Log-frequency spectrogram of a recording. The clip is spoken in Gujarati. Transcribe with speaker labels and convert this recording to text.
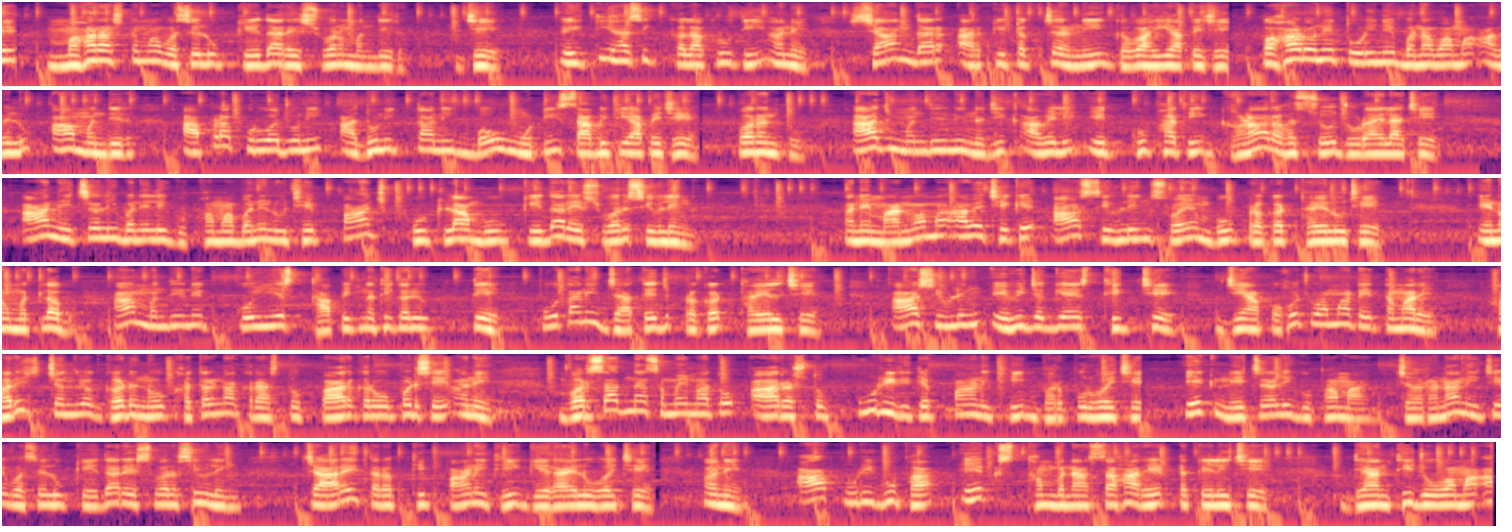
Speaker 1: છે મહારાષ્ટ્રમાં વસેલું કેદારેશ્વર મંદિર, જે ઐતિહાસિક કલાકૃતિ અને શાનદાર આર્કિટેક્ચરની ગવાહી આપે છે. પહાડોને તોડીને બનાવવામાં આવેલું આ મંદિર આપણા પૂર્વજોની આધુનિકતાની બહુ મોટી સાબિતી આપે છે. પરંતુ આ જ મંદિરની નજીક આવેલી એક ગુફાથી ઘણા રહસ્યો જોડાયેલા છે. આ નેચરલી બનેલી ગુફામાં બનેલું છે પાંચ ફૂટ લાંબુ કેદારેશ્વર શિવલિંગ. અને માનવામાં આવે છે કે આ શિવલિંગ સ્વયંભૂ પ્રગટ થયેલું છે. એનો મતલબ આ મંદિરને કોઈએ સ્થાપિત નથી કર્યું, તે પોતાની જાતે જ પ્રકટ થયેલ છે. આ શિવલિંગ એવી જગ્યાએ સ્થિત છે જ્યાં પહોંચવા માટે તમારે હરિશ્ચંદ્રગઢનો ખતરનાક રસ્તો પાર કરવો પડશે અને વરસાદના સમયમાં તો આ રસ્તો પૂરી રીતે પાણીથી ભરપૂર હોય છે. એક નેચરલી ગુફામાં ઝરણા નીચે વસેલું કેદારેશ્વર શિવલિંગ ચારેય તરફથી પાણીથી ઘેરાયેલું હોય છે અને આ પૂરી ગુફા એક સ્તંભના સહારે ટકેલી છે. ધ્યાનથી જોવામાં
